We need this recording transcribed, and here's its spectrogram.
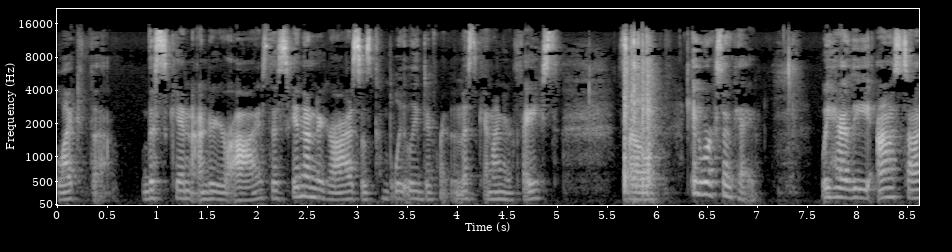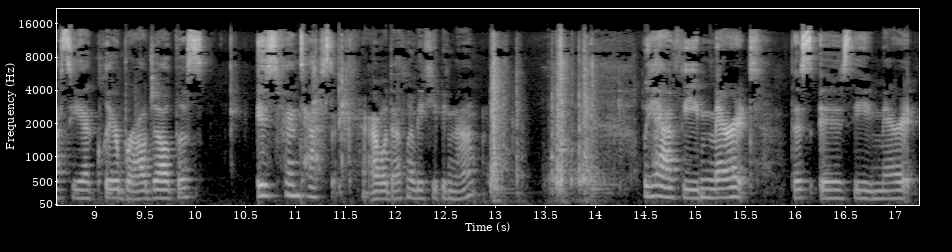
like the, the skin under your eyes. The skin under your eyes is completely different than the skin on your face. So it works okay. We have the Anastasia Clear Brow Gel. This is fantastic. I will definitely be keeping that. We have the Merit. This is the Merit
